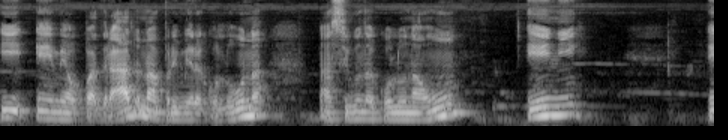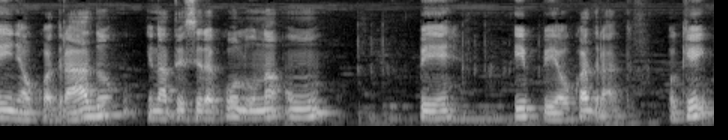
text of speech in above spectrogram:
e m ao quadrado na primeira coluna, na segunda coluna 1, n, n ao quadrado, e na terceira coluna 1, p e p ao quadrado, ok?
